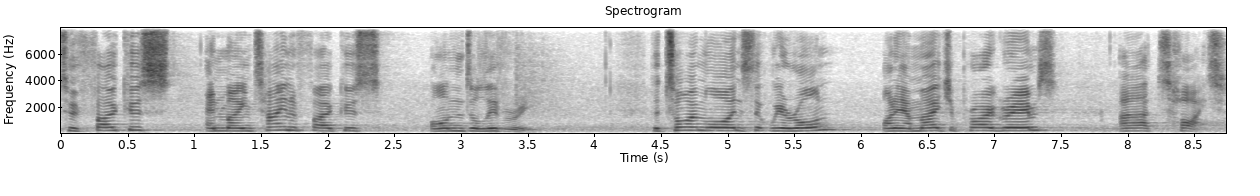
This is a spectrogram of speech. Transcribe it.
to focus and maintain a focus on delivery. The timelines that we're on, on our major programs, are tight.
